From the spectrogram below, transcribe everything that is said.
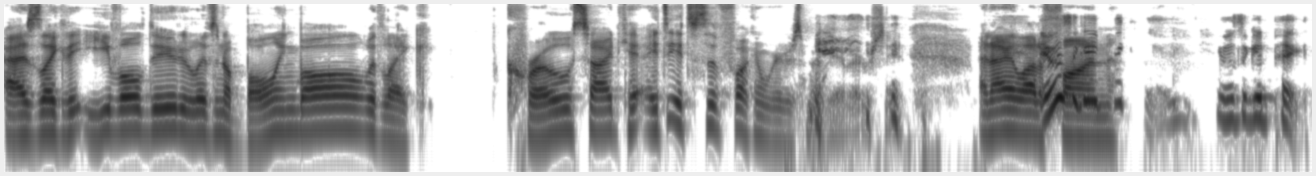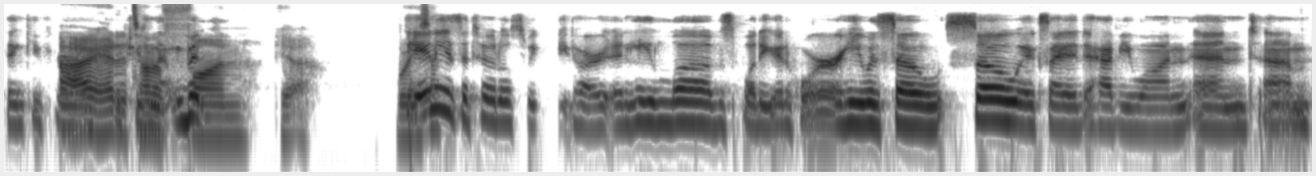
as like the evil dude who lives in a bowling ball with like crow sidekick. It's it's the fucking weirdest movie I've ever seen. And I had a lot of it was a fun. good pick. It was a good pick. Thank you for. I had a ton of that. But fun. Yeah. What Danny is a total sweetheart, and he loves bloody good horror. He was so so excited to have you on, and um,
